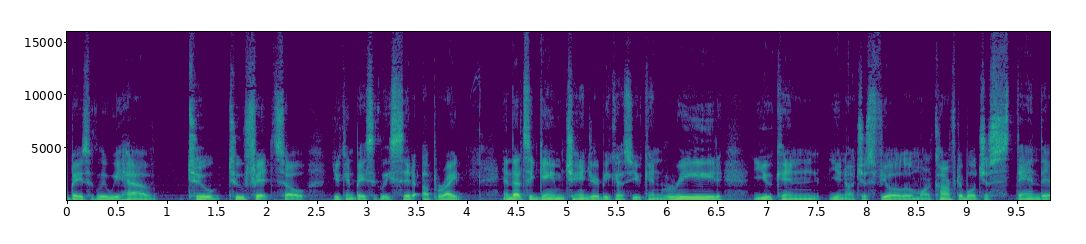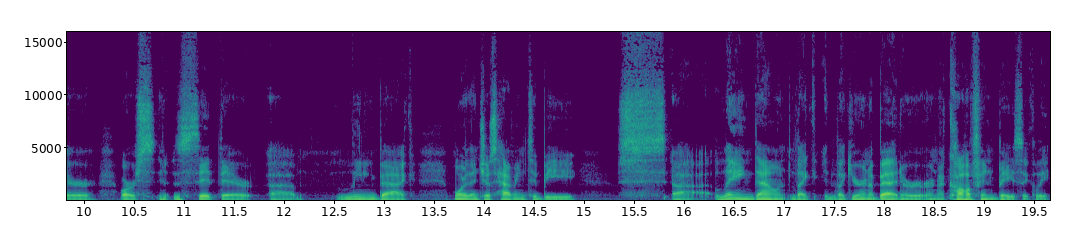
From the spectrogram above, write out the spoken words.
basically we have two, two fit, so you can basically sit upright. And that's a game changer because you can read you can you know just feel a little more comfortable just stand there or s- sit there uh, leaning back more than just having to be uh, laying down like like you're in a bed or, or in a coffin basically.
